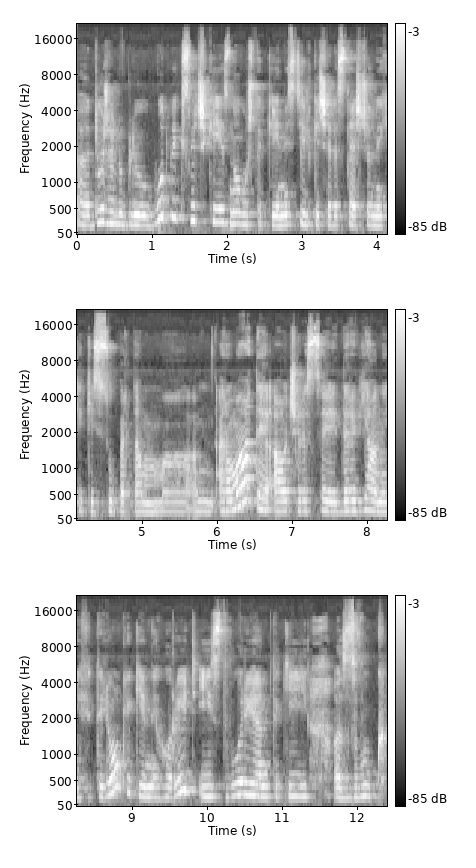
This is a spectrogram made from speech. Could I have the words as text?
Е, Дуже люблю Woodwick свічки, знову ж таки, не стільки через те, що в них якісь супер там аромати, а от через цей дерев'яний фітильок, який них горить, і створює такий е, звук.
